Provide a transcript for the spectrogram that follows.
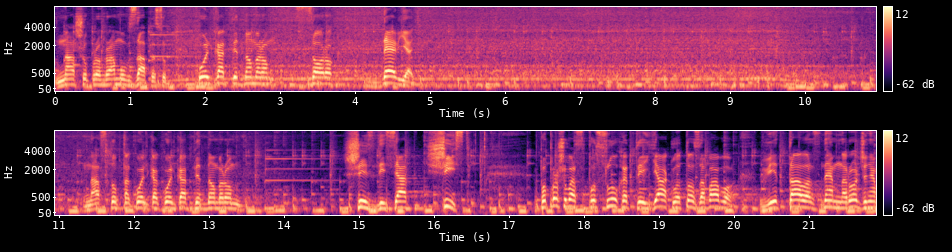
нашу програму в запису. Кулька під номером 49. Наступна колька, колька під номером 66. Попрошу вас послухати, як Лото Забаву вітала з днем народження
